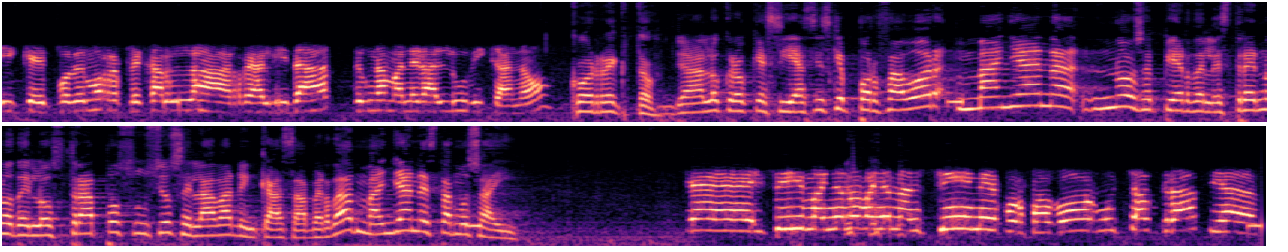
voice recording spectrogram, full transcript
y que podemos reflejar la realidad de una manera lúdica, ¿no? Correcto. Ya lo creo que sí. Así es que, por favor, mañana no se pierda el estreno de Los trapos sucios se lavan en casa, ¿verdad? Mañana estamos ahí. Yay, sí, mañana vayan al cine, por favor, muchas gracias.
